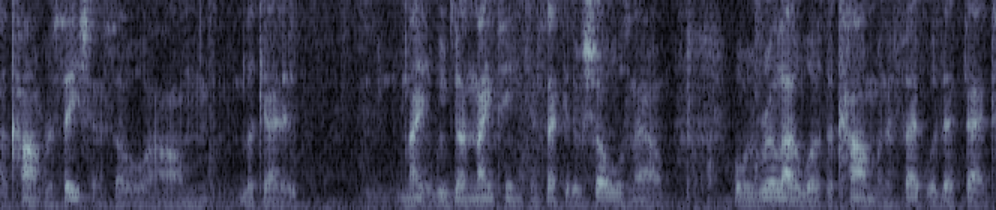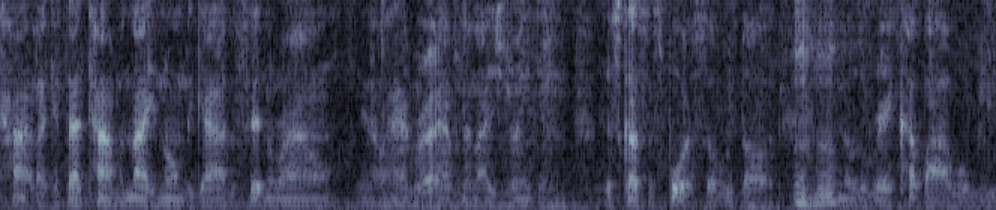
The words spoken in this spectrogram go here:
a conversation. So um, look at it. Night, we've done 19 consecutive shows now. What we realized was the common effect was at that time, like at that time of night, normally guys are sitting around, you know, having Right. having a nice drink and discussing sports. So we thought, Mhm. you know, the Red Cup hour would be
